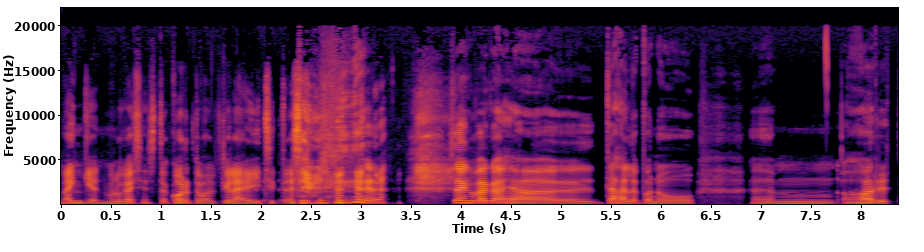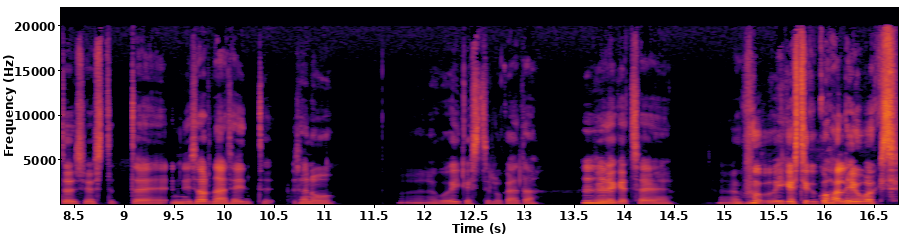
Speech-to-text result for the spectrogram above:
mänginud, ma lugesin seda korduvalt üle ja itsitasin. see on väga hea äh, tähelepanu ähm, harjutus just, et äh, nii sarnaseid sõnu äh, nagu õigesti lugeda mm -hmm. kuidagi, et see nagu õigesti ka kohale jõuaks.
